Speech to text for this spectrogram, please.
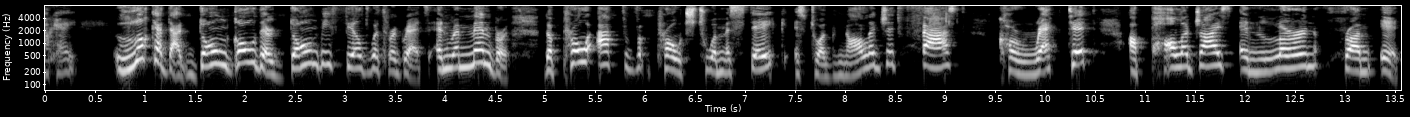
Okay. Look at that. Don't go there. Don't be filled with regrets. And remember, the proactive approach to a mistake is to acknowledge it fast, correct it, apologize, and learn from it.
